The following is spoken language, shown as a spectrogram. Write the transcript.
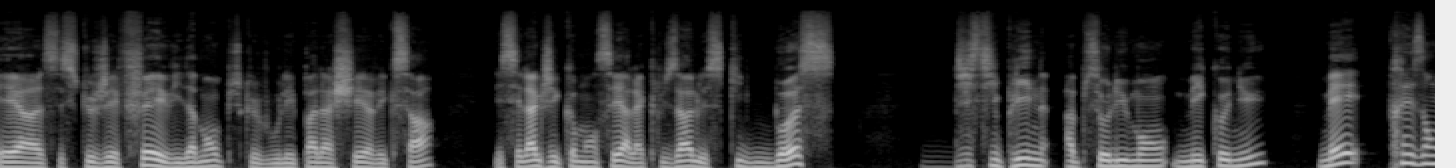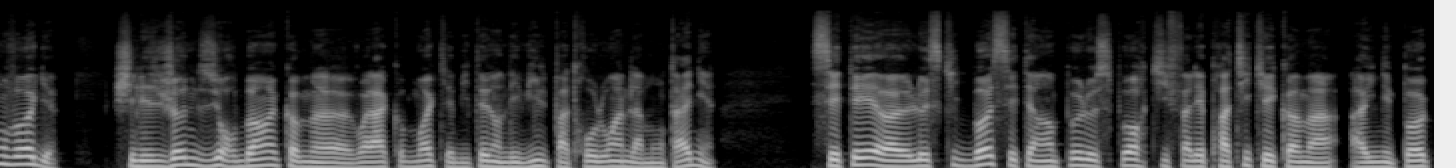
Et c'est ce que j'ai fait, évidemment, puisque je ne voulais pas lâcher avec ça. Et c'est là que j'ai commencé à la Clusa le ski boss, discipline absolument méconnue, mais très en vogue chez les jeunes urbains comme, voilà, comme moi qui habitais dans des villes pas trop loin de la montagne. C'était le ski de boss, c'était un peu le sport qu'il fallait pratiquer comme à, une époque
